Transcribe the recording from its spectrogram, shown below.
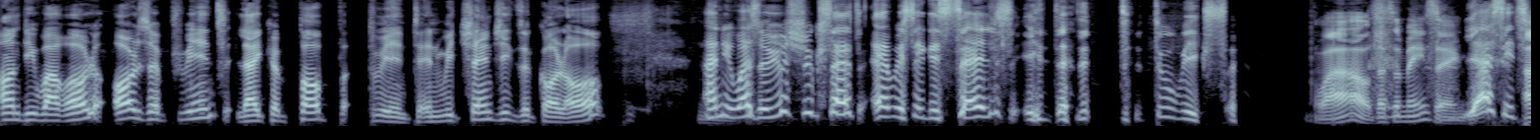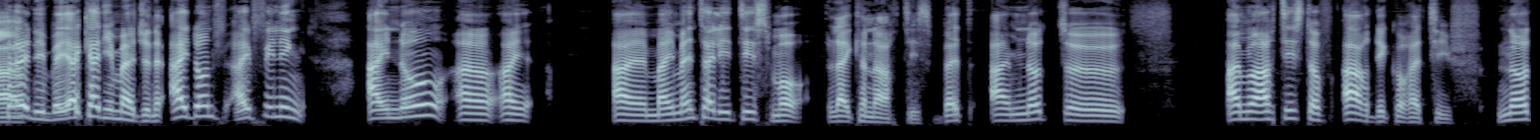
Andy Warhol, all the print like a pop print, and we changed the color. And it was a huge success. Everything is sales in two weeks. Wow, that's amazing. yes, it's uh, funny, but I can imagine. I don't. I feeling. I know. Uh, I. I. My mentality is more like an artist, but I'm not. Uh, I'm an artist of art decorative, not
